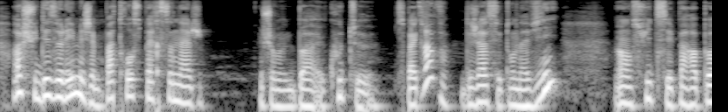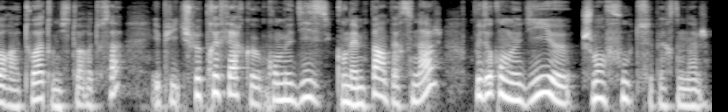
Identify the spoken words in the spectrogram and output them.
« Ah, je suis désolée, mais j'aime pas trop ce personnage. » Je suis en mode « Bah, écoute, euh, c'est pas grave. Déjà, c'est ton avis. Ensuite, c'est par rapport à toi, ton histoire et tout ça. Et puis, je peux préférer qu'on me dise qu'on n'aime pas un personnage, plutôt qu'on me dise euh, Je m'en fous de ce personnage. »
